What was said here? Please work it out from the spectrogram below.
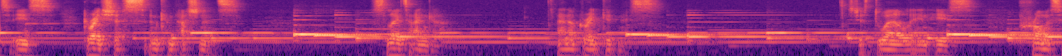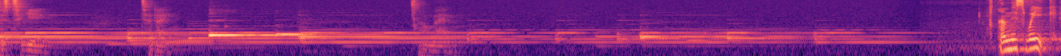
Lord is gracious and compassionate, slow to anger, and of great goodness. Let's just dwell in His promises to you today. Amen. And this week,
